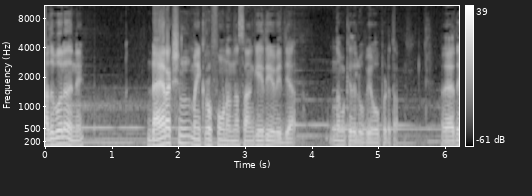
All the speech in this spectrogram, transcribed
അതുപോലെ തന്നെ ഡയറക്ഷണൽ മൈക്രോഫോൺ എന്ന സാങ്കേതിക വിദ്യ നമുക്കിതിൽ ഉപയോഗപ്പെടുത്താം. അതായത്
